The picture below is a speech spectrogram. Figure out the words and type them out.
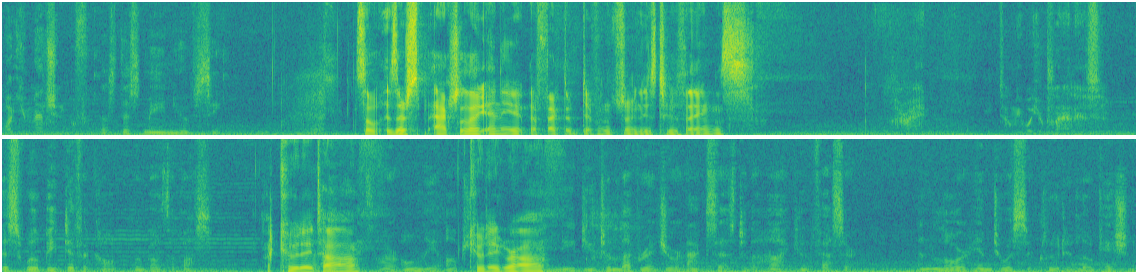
what you mentioned before. Does this mean you've seen... So, is there actually like any effective difference between these two things? All right. Tell me what your plan is. This will be difficult for both of us. A coup d'état, our only option. coup de grace. I'll need you to leverage your access to the High Confessor and lure him to a secluded location.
